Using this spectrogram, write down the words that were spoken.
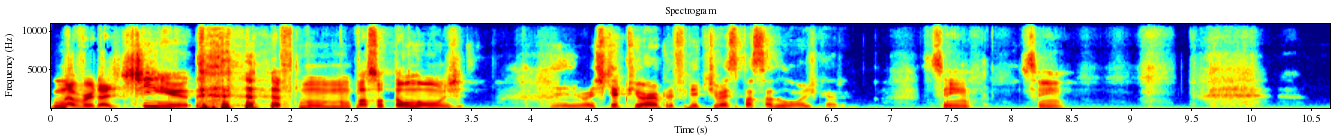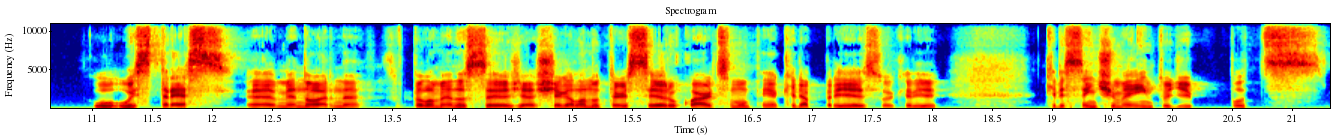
Na verdade, tinha. não, não, passou tão longe. É, eu acho que é pior, preferia que tivesse passado longe, cara. Sim, sim o estresse é menor, né? Pelo menos você já chega lá no terceiro, quarto, você não tem aquele apreço, aquele, aquele sentimento de putz.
